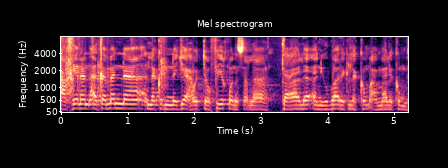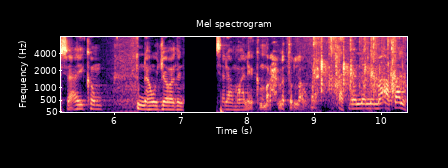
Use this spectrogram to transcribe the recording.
أخيرا أتمنى لكم النجاح والتوفيق ونسأل الله تعالى أن يبارك لكم أعمالكم وسعيكم. إنه جواد. السلام عليكم ورحمة الله وبركاته. أتمنى اني ما أطلت.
